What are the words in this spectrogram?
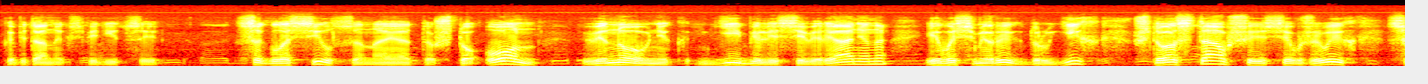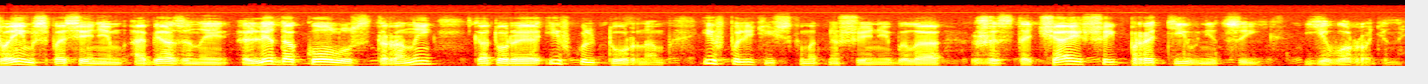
капитан экспедиции, согласился на это, что он виновник гибели северянина и восьмерых других, что оставшиеся в живых своим спасением обязаны ледоколу страны, которая и в культурном, и в политическом отношении была жесточайшей противницей его родины.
